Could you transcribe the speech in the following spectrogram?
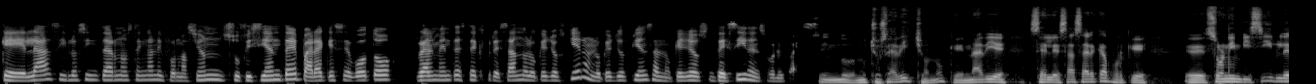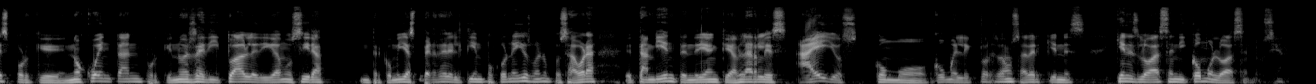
que las y los internos tengan la información suficiente para que ese voto realmente esté expresando lo que ellos quieren, lo que ellos piensan, lo que ellos deciden sobre el país? Sin duda, mucho se ha dicho, ¿no? Que nadie se les acerca porque eh, son invisibles, porque no cuentan, porque no es redituable, digamos, ir a entre comillas, perder el tiempo con ellos, bueno, pues ahora eh, también tendrían que hablarles a ellos como, como electores. Vamos a ver quiénes, quiénes lo hacen y cómo lo hacen, Luciana.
